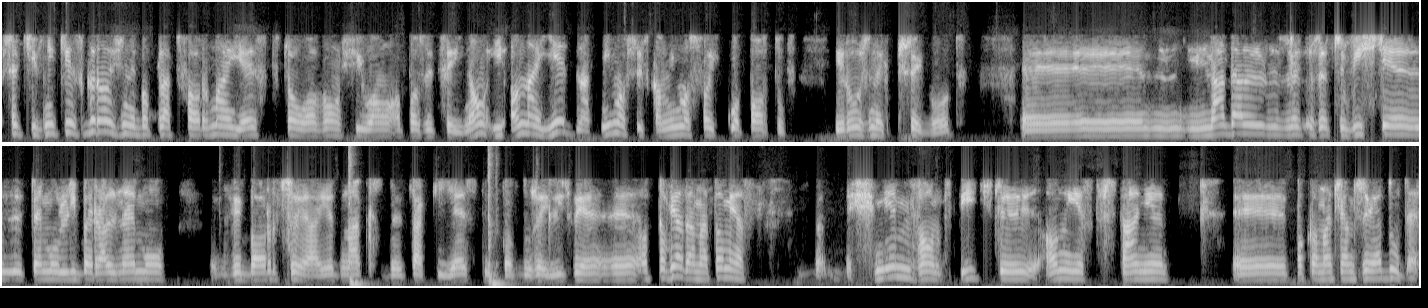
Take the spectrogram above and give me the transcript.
przeciwnik jest groźny, bo Platforma jest czołową siłą opozycyjną i ona jednak, mimo wszystko, mimo swoich kłopotów i różnych przygód, nadal rzeczywiście temu liberalnemu wyborcy, a jednak taki jest i to w dużej liczbie, yy, odpowiada. Natomiast śmiem wątpić, czy on jest w stanie yy, pokonać Andrzeja Dudę.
